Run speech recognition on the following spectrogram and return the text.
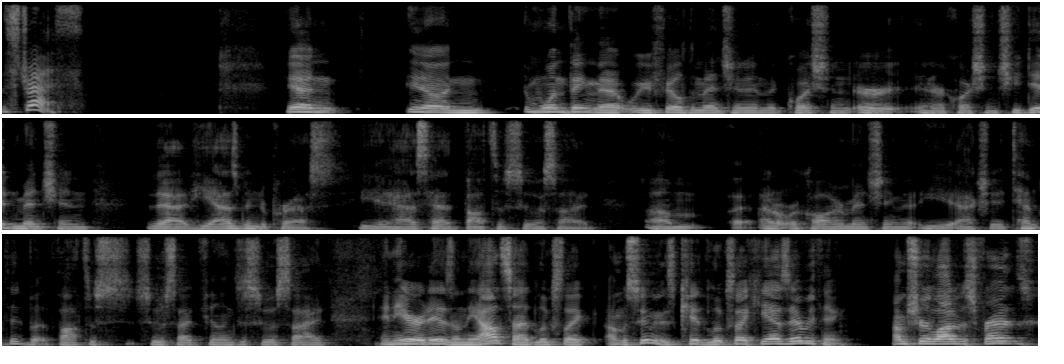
the stress Yeah, and you know, and, one thing that we failed to mention in the question or in her question, she did mention that he has been depressed. He has had thoughts of suicide. Um, I don't recall her mentioning that he actually attempted, but thoughts of suicide, feelings of suicide. And here it is on the outside. Looks like I'm assuming this kid looks like he has everything. I'm sure a lot of his friends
